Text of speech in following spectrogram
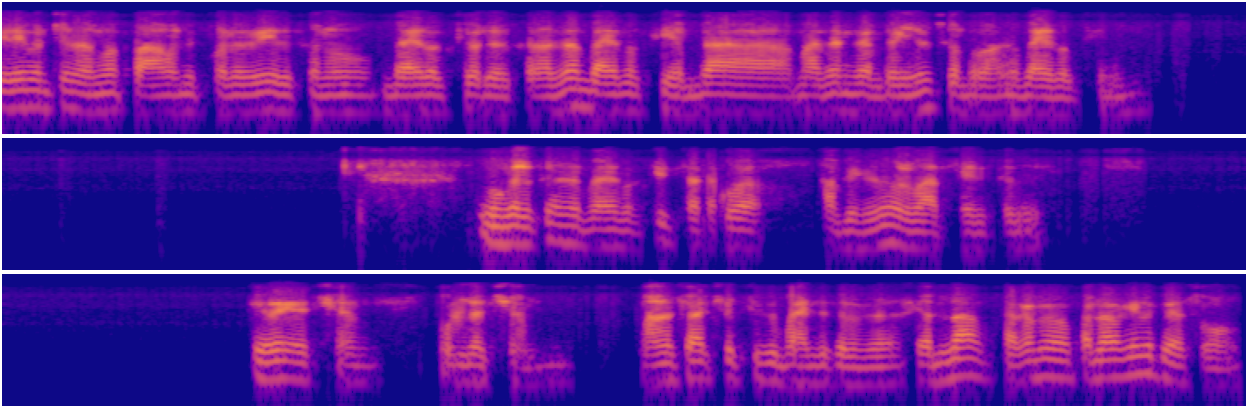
இறைவற்று நம்ம பாவனைப்படவே இருக்கணும் பயபக்தியோடு இருக்கணும். தான் பயபக்தி. எல்லா மதங்கள்லையும் சொல்லுவாங்க பயபக்தி. உங்களுக்கு அந்த பயபக்தி தக்குவா? அப்படிங்கிறது ஒரு வார்த்தை இருக்குது. இரையச்சம் புள்ளட்சம் மனசாட்சியத்துக்கு பயந்துக்கிறங்க எல்லாம் பல பல வகையில பேசுவோம்.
